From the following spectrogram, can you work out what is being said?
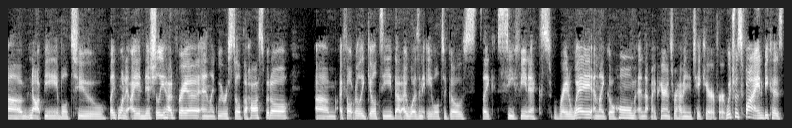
um, not being able to, like when I initially had Freya and like we were still at the hospital, um, I felt really guilty that I wasn't able to go like see Phoenix right away and like go home and that my parents were having to take care of her, which was fine because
